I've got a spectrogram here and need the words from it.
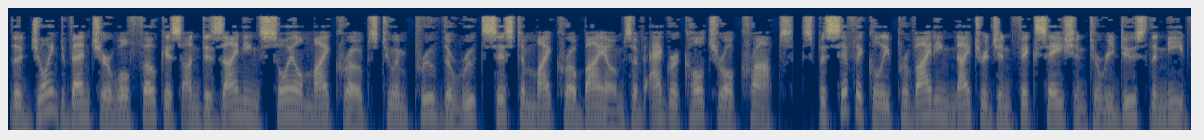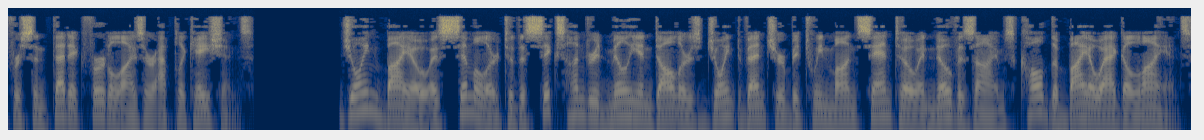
The joint venture will focus on designing soil microbes to improve the root system microbiomes of agricultural crops, specifically providing nitrogen fixation to reduce the need for synthetic fertilizer applications. Joyn Bio is similar to the $600 million joint venture between Monsanto and Novozymes called the BioAg Alliance,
